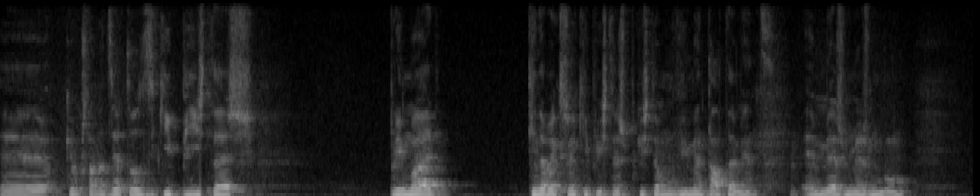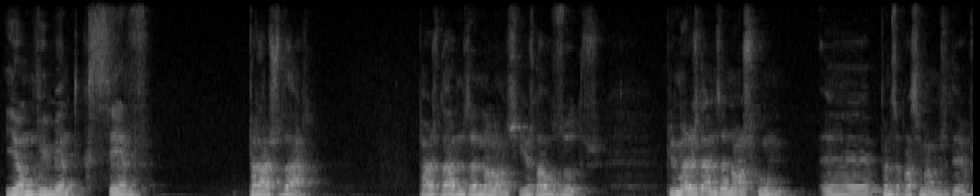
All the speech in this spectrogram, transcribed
Uh, o que eu gostava de dizer a todos os equipistas, primeiro, que ainda bem que são equipistas, porque isto é um movimento altamente. É mesmo, mesmo bom. E é um movimento que serve para ajudar. Para ajudar-nos a nós e ajudar os outros. Primeiro ajudar-nos a nós como? Uh, para nos aproximarmos de Deus.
